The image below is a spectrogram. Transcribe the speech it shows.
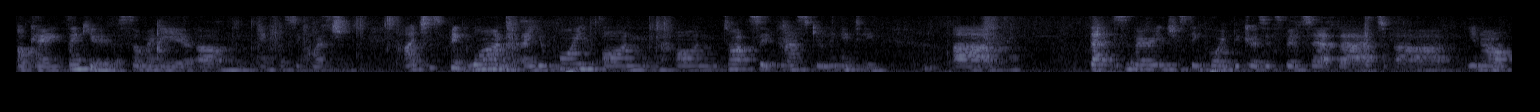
Okay, thank you. So many um, interesting questions. I just pick one. Uh, your point on on toxic masculinity. Um, that's a very interesting point because it's been said that uh, you know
